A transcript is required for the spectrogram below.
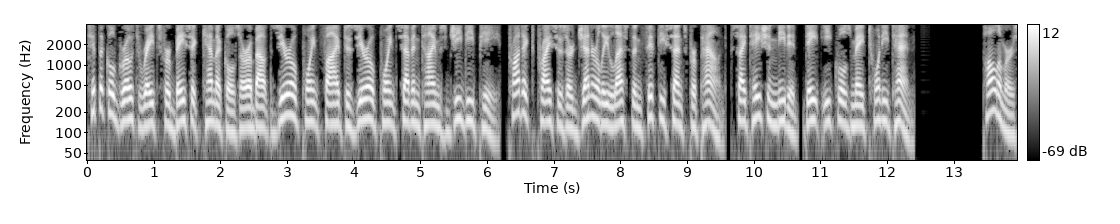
Typical growth rates for basic chemicals are about 0.5 to 0.7 times GDP. Product prices are generally less than 50 cents per pound. Citation needed. Date equals May 2010. Polymers,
